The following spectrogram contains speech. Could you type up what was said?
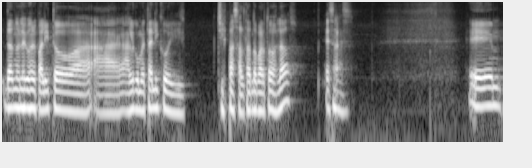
dándole con el palito a, a algo metálico y chispas saltando para todos lados. Esa Mm. es. Eh,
